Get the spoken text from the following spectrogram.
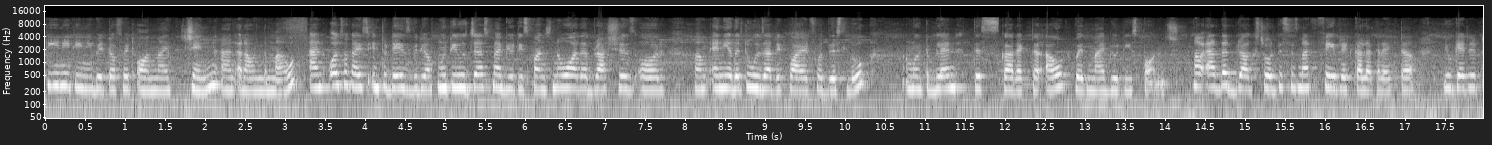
teeny teeny bit of it on my chin and around the mouth and also guys in today's video I'm going to use just my beauty sponge no other brushes or um, any other tools are required for this look I'm going to blend this corrector out with my beauty sponge. Now at the drugstore, this is my favorite color corrector. You get it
